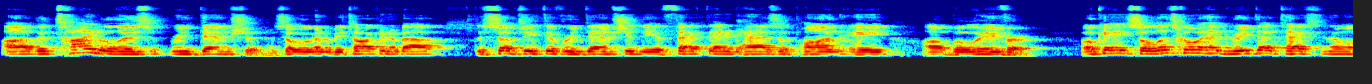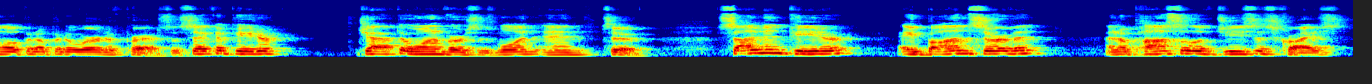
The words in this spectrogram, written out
Uh, the title is redemption. So we're going to be talking about the subject of redemption, the effect that it has upon a, a believer. Okay, so let's go ahead and read that text, and then we'll open up in a word of prayer. So Second Peter chapter one verses one and two. Simon Peter, a bondservant, an apostle of Jesus Christ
